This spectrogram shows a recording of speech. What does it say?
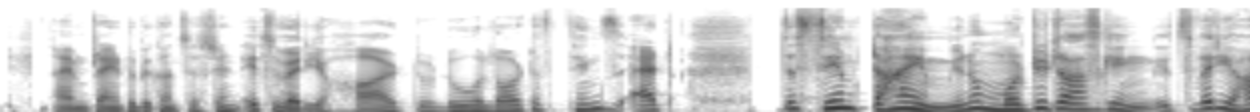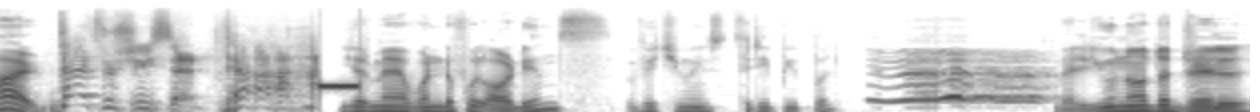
I'm trying to be consistent. It's very hard to do a lot of things at the same time. You know, multitasking. It's very hard. That's what she said. You're my wonderful audience, which means three people. Well, you know the drill.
